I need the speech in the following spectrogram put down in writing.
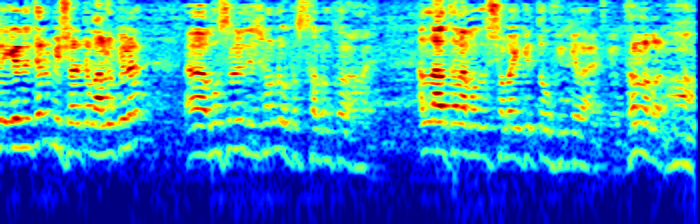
সেখানে যেন বিষয়টা ভালো করে আহ, মুসলিমদের সামনে উপস্থাপন করা হয়। আল্লাহ তালা আমাদের সবাইকে তৌফিকে। ধন্যবাদ হ্যাঁ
